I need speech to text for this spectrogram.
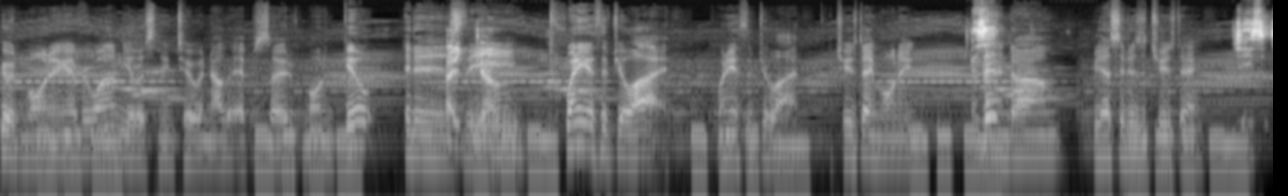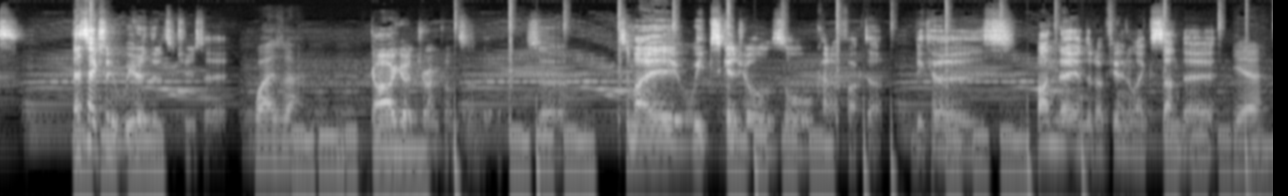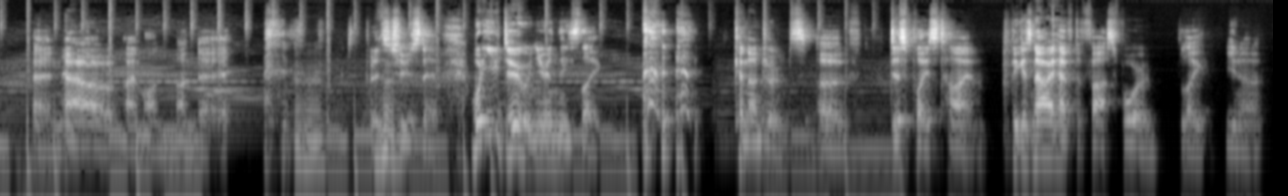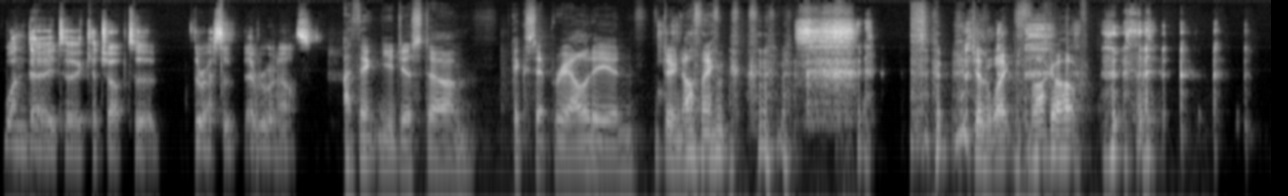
Good morning, everyone. You're listening to another episode of Morning Guilt. It is Hey, the Joe. 20th of July. 20th of July. Tuesday morning. Is it? And, um, yes, it is a Tuesday. Jesus. That's actually weird that it's a Tuesday. Why is that? Oh, I got drunk on Sunday. So so my week schedule is all kind of fucked up because Monday ended up feeling like Sunday Yeah. and now I'm on Monday. Hmm but it's Tuesday. What do you do when you're in these like conundrums of displaced time? Because now I have to fast forward like, you know, one day to catch up to the rest of everyone else. I think you just um, accept reality and do nothing. just wake the fuck up.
